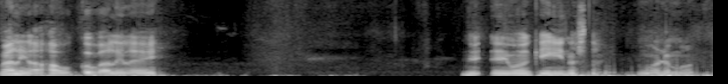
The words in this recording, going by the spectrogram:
välillä haukko, välillä ei. Nyt ei vaan kiinnosta varmaan.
